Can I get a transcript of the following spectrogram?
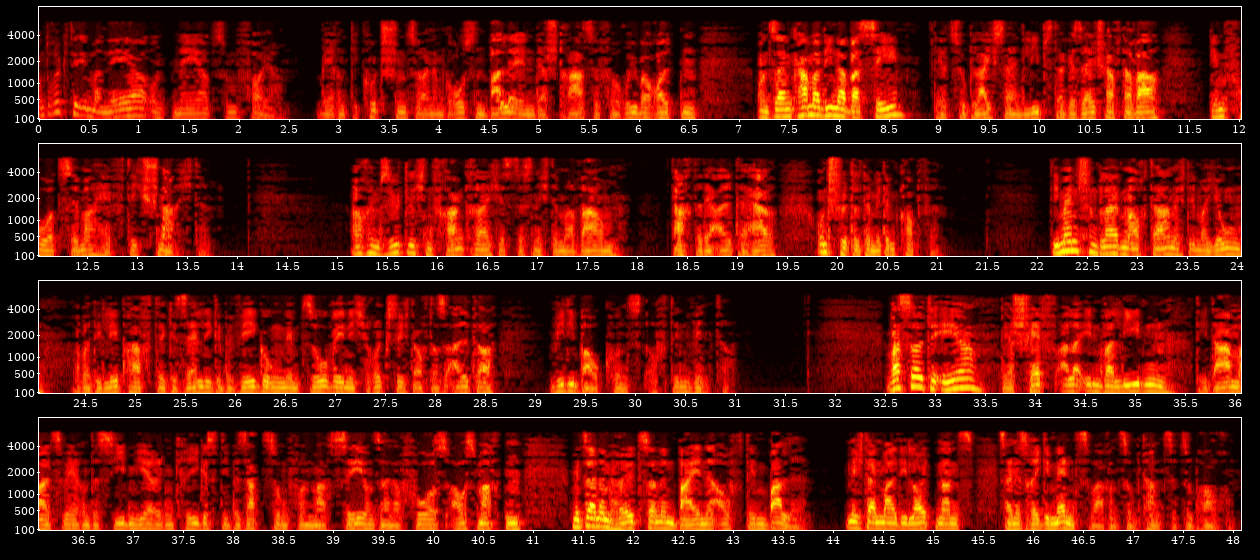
und rückte immer näher und näher zum Feuer, während die Kutschen zu einem großen Balle in der Straße vorüberrollten und sein Kammerdiener Basset, der zugleich sein liebster Gesellschafter war, im Vorzimmer heftig schnarchte. Auch im südlichen Frankreich ist es nicht immer warm, dachte der alte Herr und schüttelte mit dem Kopfe. Die Menschen bleiben auch da nicht immer jung, aber die lebhafte, gesellige Bewegung nimmt so wenig Rücksicht auf das Alter wie die Baukunst auf den Winter. Was sollte er, der Chef aller Invaliden, die damals während des Siebenjährigen Krieges die Besatzung von Marseille und seiner Forts ausmachten, mit seinem hölzernen Beine auf dem Balle? Nicht einmal die Leutnants seines Regiments waren zum Tanze zu brauchen.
